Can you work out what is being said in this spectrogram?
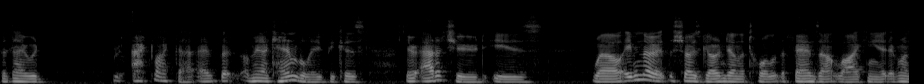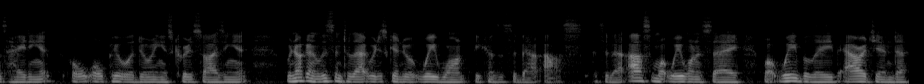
that they would act like that. But I mean, I can believe because their attitude is, well, even though the show's going down the toilet, the fans aren't liking it, everyone's hating it, all, all people are doing is criticizing it. We're not going to listen to that. We're just going to do what we want because it's about us. It's about us and what we want to say, what we believe, our agenda,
